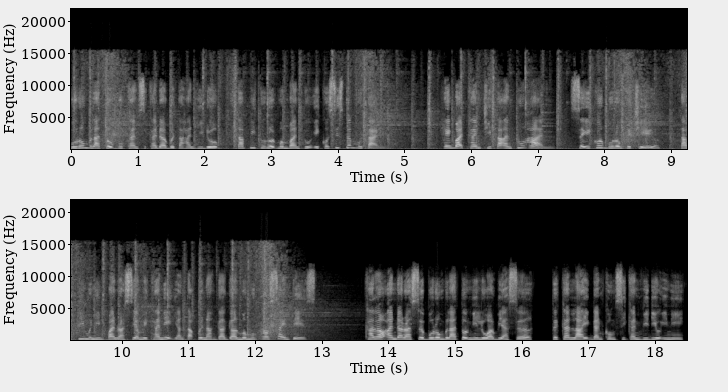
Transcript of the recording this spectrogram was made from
burung belatuk bukan sekadar bertahan hidup, tapi turut membantu ekosistem hutan. Hebat kan ciptaan Tuhan? Seekor burung kecil, tapi menyimpan rahsia mekanik yang tak pernah gagal memukau saintis. Kalau anda rasa burung belatuk ni luar biasa, tekan like dan kongsikan video ini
